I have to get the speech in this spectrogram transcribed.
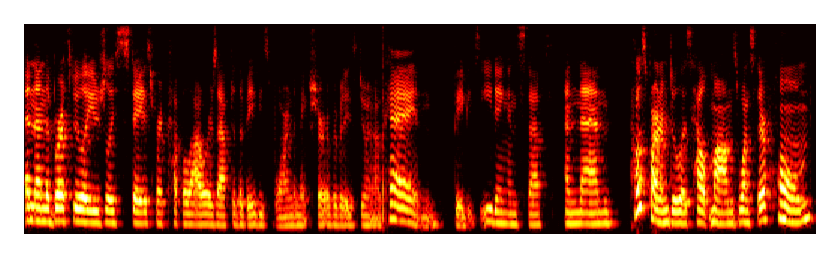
And then the birth doula usually stays for a couple hours after the baby's born to make sure everybody's doing okay and baby's eating and stuff. And then postpartum doulas help moms once they're home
